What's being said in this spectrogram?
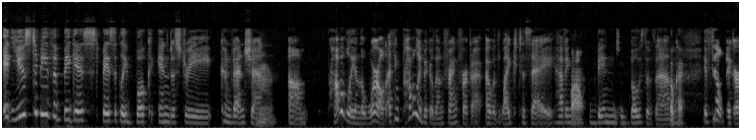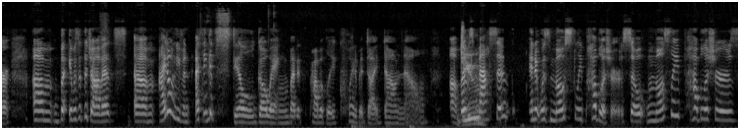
It used to be the biggest, basically, book industry convention, mm. um, probably in the world. I think probably bigger than Frankfurt. I, I would like to say, having wow. been to both of them. Okay, it felt bigger. Um, but it was at the Javits. Um, I don't even. I think it's still going, but it's probably quite a bit died down now. Um, but Do it was you... massive and it was mostly publishers. So mostly publishers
